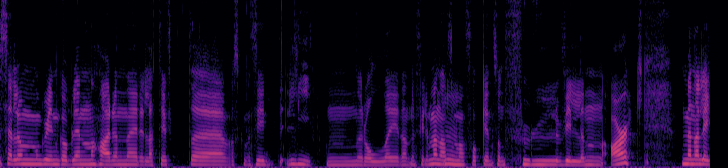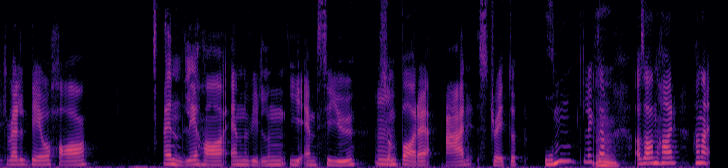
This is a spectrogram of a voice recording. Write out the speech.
selv om Green Goblin har en relativt uh, hva skal man si, liten rolle i denne filmen, altså man får ikke en sånn full villain arc, men allikevel det å ha Endelig ha en villain i MCU som bare er straight up ond, liksom. Altså, han har, han har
